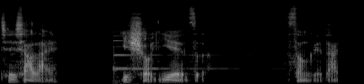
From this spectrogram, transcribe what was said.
接下来，一首《叶子》送给大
